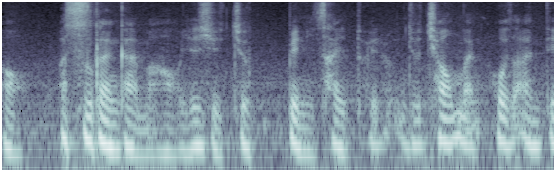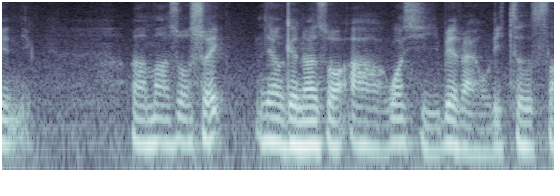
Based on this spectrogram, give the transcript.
哦，啊试看看嘛，哈，也许就被你猜对了，你就敲门或者按电铃。阿妈说谁？你要跟他说啊，我是要来我你做啥？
